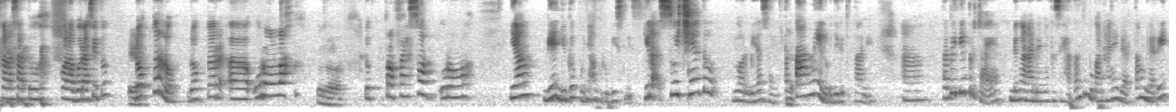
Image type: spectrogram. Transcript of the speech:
Salah satu kolaborasi tuh Iya. dokter loh, dokter eh, urolog, Urolog. dok- profesor urolog yang dia juga punya agrobisnis. Gila, switchnya tuh luar biasa ya. Iya. Petani loh, jadi petani. Eh, tapi dia percaya dengan adanya kesehatan tuh bukan hanya datang dari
